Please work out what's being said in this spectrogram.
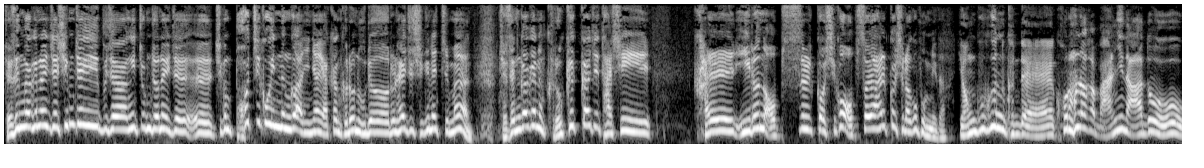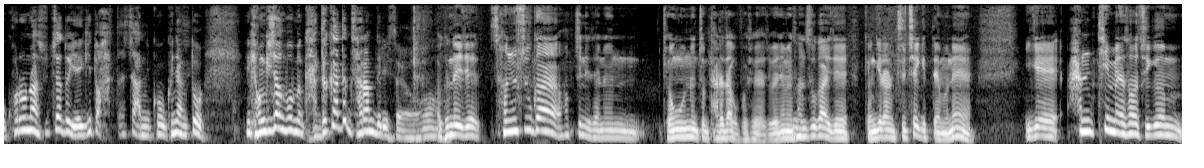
제 생각에는 이제 심재희 부장이 좀 전에 이제 지금 퍼지고 있는 거 아니냐 약간 그런 우려를 해주시긴 했지만 제 생각에는 그렇게까지 다시 갈 일은 없을 것이고 없어야 할 것이라고 봅니다. 영국은 근데 코로나가 많이 나도 코로나 숫자도 얘기도 하지 않고 그냥 또 경기장 보면 가득가득 사람들이 있어요. 아, 근데 이제 선수가 확진이 되는 경우는 좀 다르다고 보셔야죠. 왜냐하면 음. 선수가 이제 경기라는 주체이기 때문에 이게 한 팀에서 지금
